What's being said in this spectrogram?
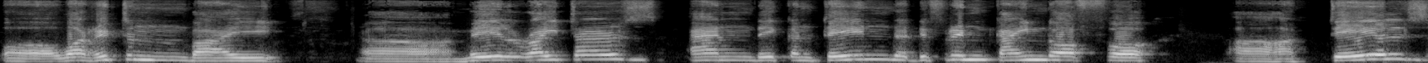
were written by uh, male writers and they contained different kind of uh, tales,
